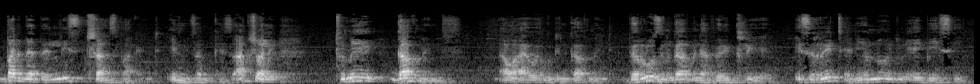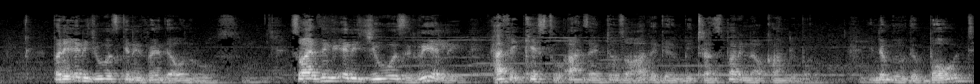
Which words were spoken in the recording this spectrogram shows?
but they're the least transparent in some cases. Actually, to me, governments, I I work within government, the rules in government are very clear. It's written, you know, you do ABC. But the NGOs can invent their own rules. So I think NGOs really have a case to answer in terms of how they can be transparent and accountable. In terms of the board,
